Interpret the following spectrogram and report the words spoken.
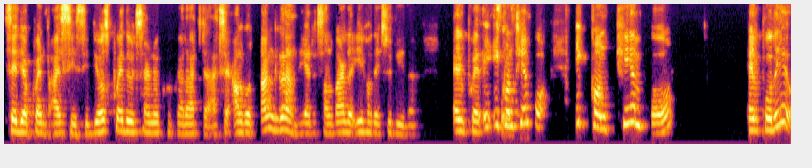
se dio cuenta, ay sí, si Dios puede usar una cucaracha, hacer algo tan grande y salvar al hijo de su vida, él puede, y, con tiempo, y con tiempo, él podía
